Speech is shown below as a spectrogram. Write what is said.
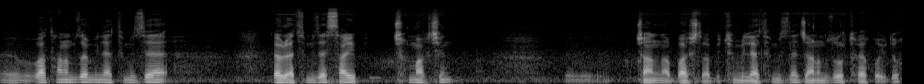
e, vatanımıza, milletimize, devletimize sahip çıkmak için e, canla başla bütün milletimizle canımızı ortaya koyduk.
